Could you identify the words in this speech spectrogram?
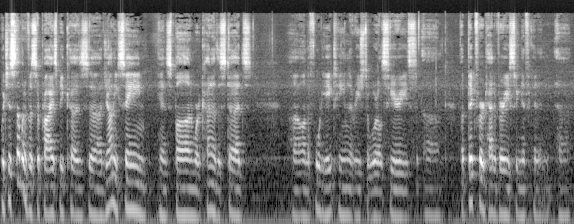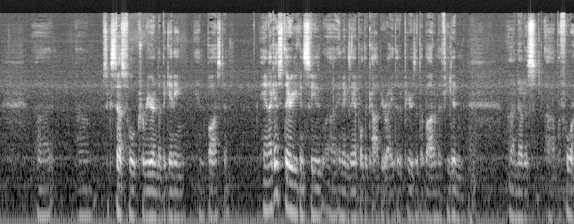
which is somewhat of a surprise because uh, Johnny Sain and Spahn were kind of the studs uh, on the 48 team that reached the World Series. Uh, but Bickford had a very significant uh, um, successful career in the beginning in Boston. And I guess there you can see uh, an example of the copyright that appears at the bottom if you didn't uh, notice uh, before.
